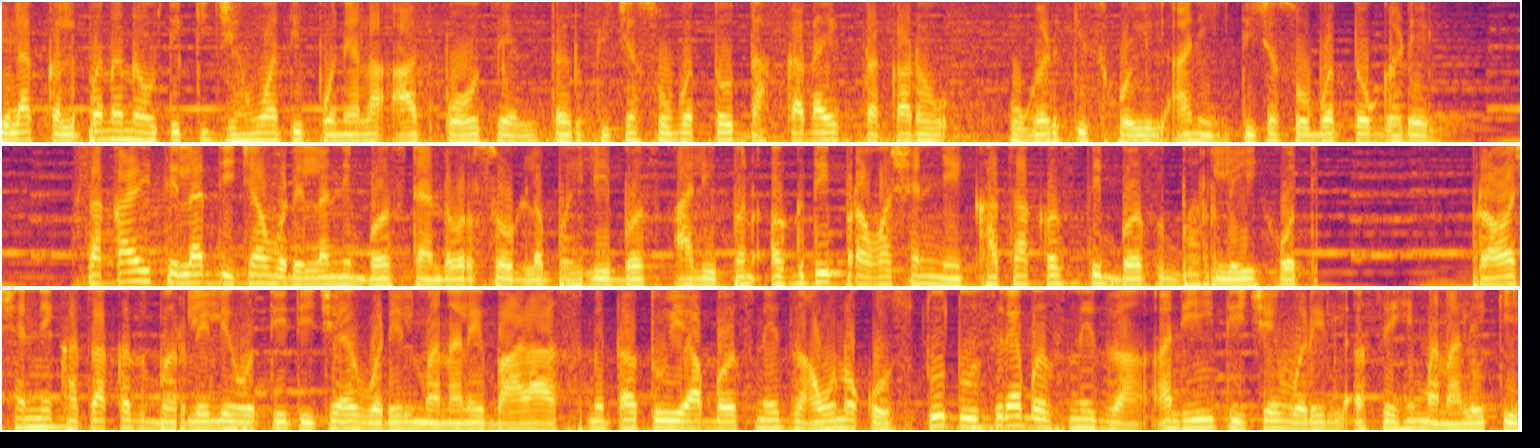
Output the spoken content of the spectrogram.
तिला कल्पना नव्हती की जेव्हा ती पुण्याला आज पोहोचेल तर तिच्यासोबत तो धक्कादायक प्रकार हो उघडकीस होईल आणि तिच्यासोबत तो घडेल. सकाळी तिला तिच्या वडिलांनी बस स्टँडवर सोडलं. पहिली बस आली पण अगदी प्रवाशांनी खचाखच ती बस भरली होती. प्रवाशांनी खचाखच भरलेली होती. तिचे वडील म्हणाले बाळा अस्मिता तू या बसने जाऊ नकोस. तू दुसऱ्या बसने जा. आणि तिचे वडील असेही म्हणाले की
